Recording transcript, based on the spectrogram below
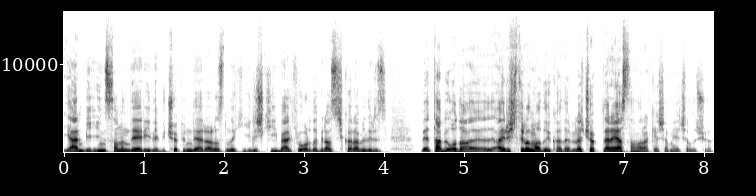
yani bir insanın değeriyle bir çöpün değeri arasındaki ilişkiyi belki orada biraz çıkarabiliriz. Ve tabii o da e, ayrıştırılmadığı kadarıyla çöplere yaslanarak yaşamaya çalışıyor.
